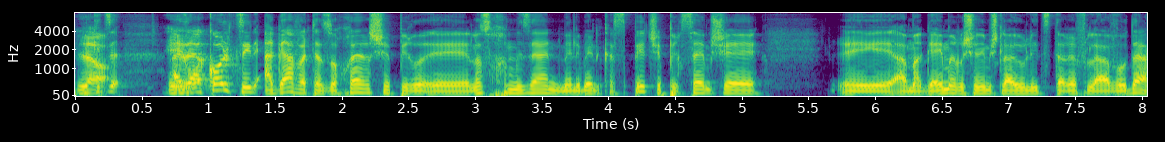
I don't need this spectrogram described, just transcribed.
לא. בקיצור, אז זה הכל ציני, אגב אתה זוכר, שפר... לא זוכר מי זה היה, נדמה לי בן כספית, שפרסם שהמגעים הראשונים שלה היו להצטרף לעבודה.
